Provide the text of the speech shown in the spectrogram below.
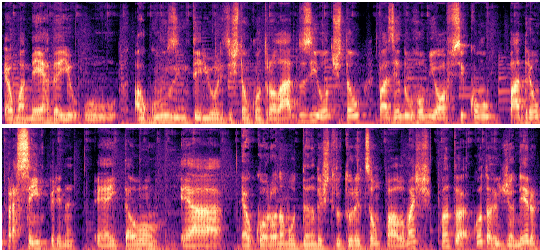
é uma merda e o, o- alguns interiores estão controlados e outros estão fazendo o home office como padrão pra sempre, né? É, então, é a. É o corona mudando a estrutura de São Paulo. Mas quanto, a- quanto ao Rio de Janeiro,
